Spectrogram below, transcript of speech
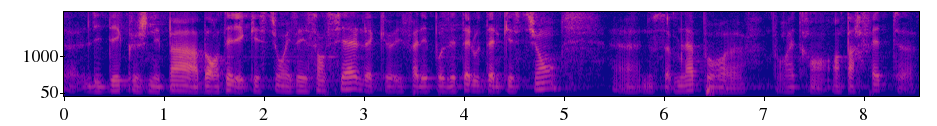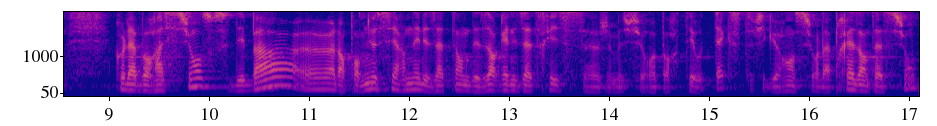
euh, l'idée que je n'ai pas abordé les questions essentielles, qu'il fallait poser telle ou telle question. nous sommes là pour, pour être en, parfaite collaboration sur ce débat. alors pour mieux cerner les attentes des organisatrices, je me suis reporté au texte figurant sur la présentation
